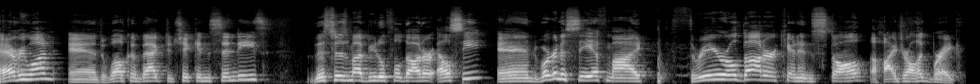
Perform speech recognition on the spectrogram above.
Hey everyone, and welcome back to Chicken Sendies. This is my beautiful daughter Elsie, and we're gonna see if my three-year-old daughter can install a hydraulic brake.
